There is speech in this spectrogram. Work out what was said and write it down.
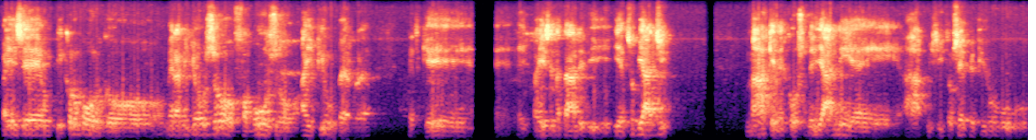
paese, un piccolo borgo meraviglioso, famoso ai più per, perché è il paese natale di, di Enzo Biaggi, ma che nel corso degli anni è, ha acquisito sempre più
